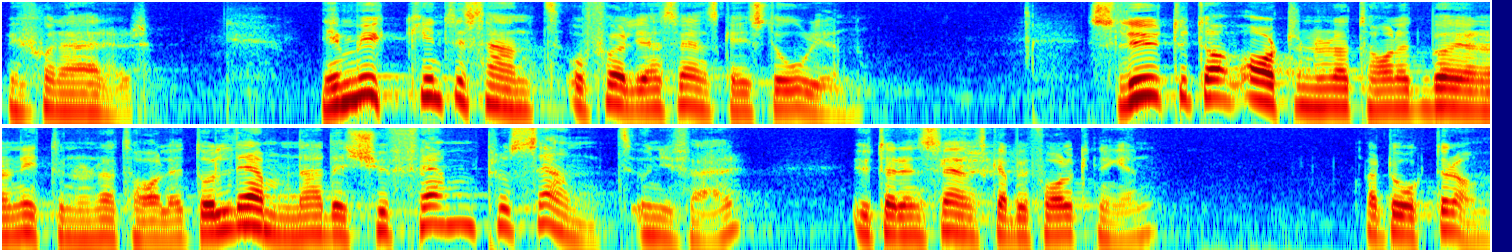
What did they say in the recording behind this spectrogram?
missionärer. Det är mycket intressant att följa svenska historien. Slutet av 1800-talet, början av 1900-talet, då lämnade 25 procent ungefär utav den svenska befolkningen. Vart åkte de?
